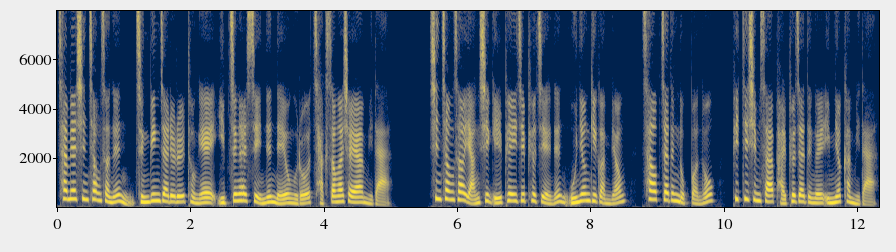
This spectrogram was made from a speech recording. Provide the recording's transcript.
참여 신청서는 증빙 자료를 통해 입증할 수 있는 내용으로 작성하셔야 합니다. 신청서 양식 1페이지 표지에는 운영기관명, 사업자 등록번호, PT심사 발표자 등을 입력합니다.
